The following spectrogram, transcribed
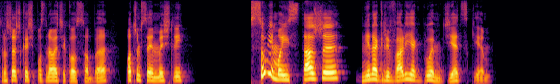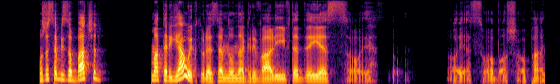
troszeczkę się poznawać jako osobę, po czym sobie myśli, w sumie moi starzy mnie nagrywali jak byłem dzieckiem. Może sobie zobaczę materiały, które ze mną nagrywali i wtedy jest, o Jezu, o Jezu, o Boże, o Panie.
